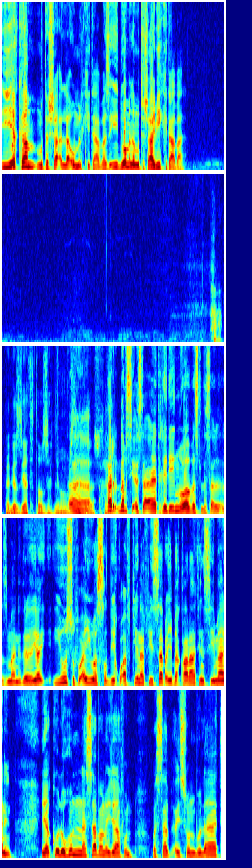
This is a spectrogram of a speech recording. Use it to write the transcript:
يكم متەشا لأم الكتاب کتاب بەزئی دووەم لە متەشابی زيادة ئەگە زیاتر تۆزیح هەر نفسی ئێستا ئاەتەکەی دینەوە بس لەسەر زمانی دەرە یوسف ئەیوە سەدیق و ئەفتینە فی يأكلهن سبع عجاف وسبع سنبلات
